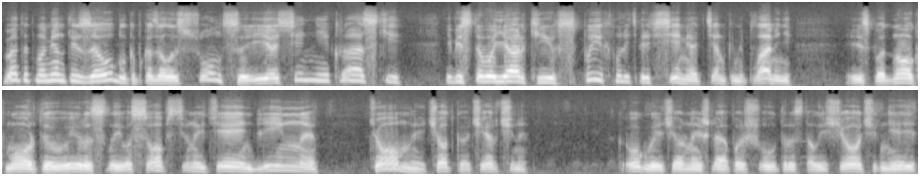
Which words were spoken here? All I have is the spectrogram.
В этот момент из-за облака показалось солнце, и осенние краски, и без того яркие, вспыхнули теперь всеми оттенками пламени. Из-под ног Морта выросла его собственная тень, длинная, темная, четко очерченная. Круглая черная шляпа шутера стала еще чернее,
